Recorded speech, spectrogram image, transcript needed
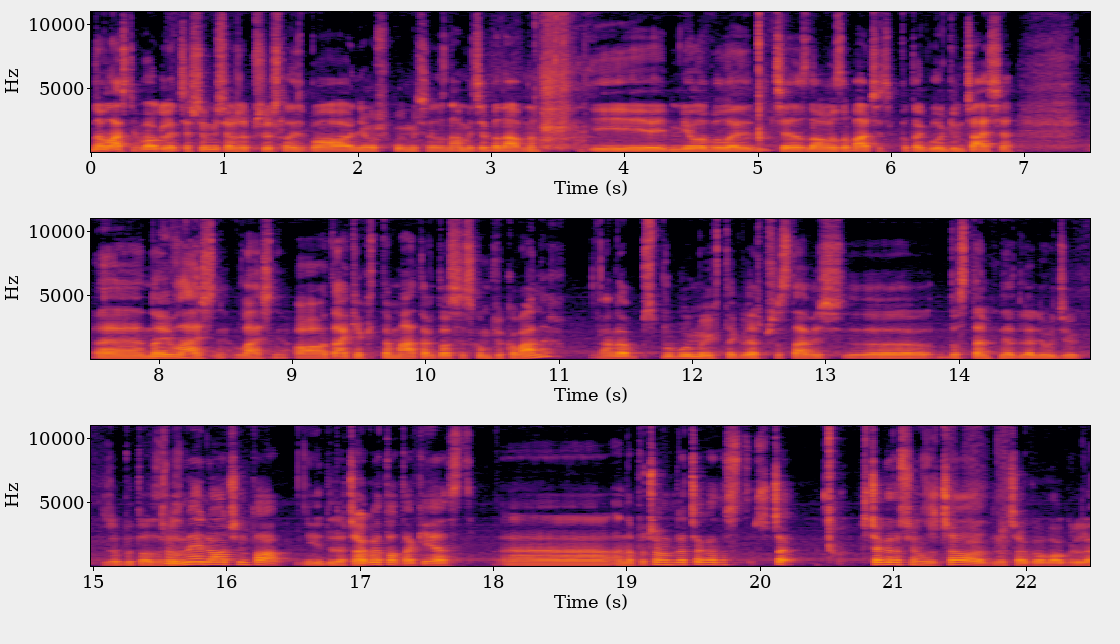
No właśnie, w ogóle cieszymy się, że przyszłeś, bo nie oszukujmy się, znamy Ciebie dawno i miło było Cię znowu zobaczyć po tak długim czasie. E, No i właśnie, właśnie, o takich tematach dosyć skomplikowanych, ale spróbujmy ich tak wiesz, przedstawić e, dostępnie dla ludzi, żeby to zrozumieli o czym to i dlaczego to tak jest. E, A na początku dlaczego, to- z, cze- z czego to się zaczęło, dlaczego w ogóle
